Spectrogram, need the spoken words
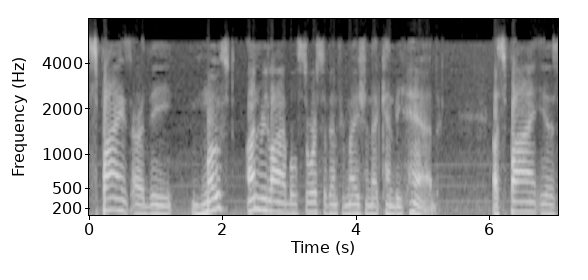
Spies are the most unreliable source of information that can be had. A spy is,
